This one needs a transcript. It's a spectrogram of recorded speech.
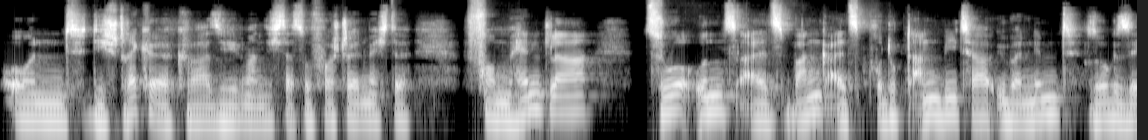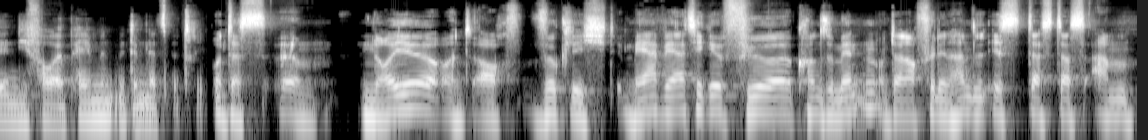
Und die Strecke quasi, wie man sich das so vorstellen möchte, vom Händler zu uns als Bank, als Produktanbieter übernimmt so gesehen die VR Payment mit dem Netzbetrieb. Und das ähm, Neue und auch wirklich Mehrwertige für Konsumenten und dann auch für den Handel ist, dass das am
